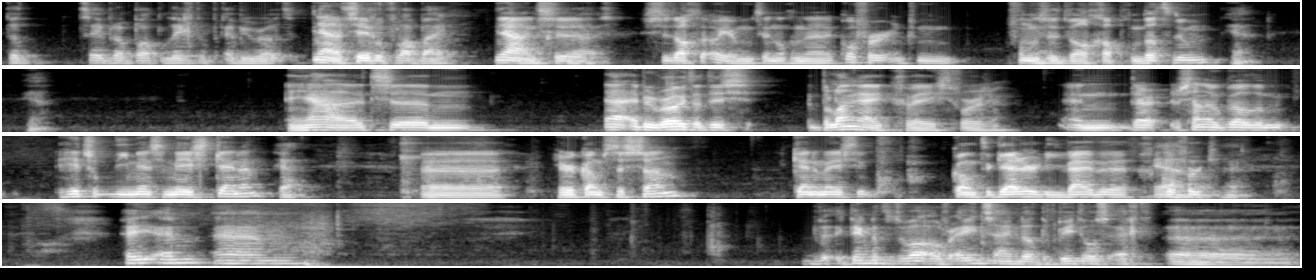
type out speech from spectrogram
Dat zebrapad ligt op Abbey Road. Ja, ze Zeker hebben, vlakbij. ja en ze, ze dachten, oh ja, we moeten nog een eh, koffer. En toen vonden ze het wel grappig om dat te doen. Ja, ja. En ja, het is, ehm, ja, Abbey Road, dat is belangrijk geweest voor ze. En daar er staan ook wel de hits op die mensen het meest kennen. Ja. Eh, Here Comes the Sun. Kennen meesten. Come Together, die wij hebben gecoverd. Ja, ja. Hey, en ehm, ik denk dat we het er wel over eens zijn dat de Beatles echt eh, eh,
